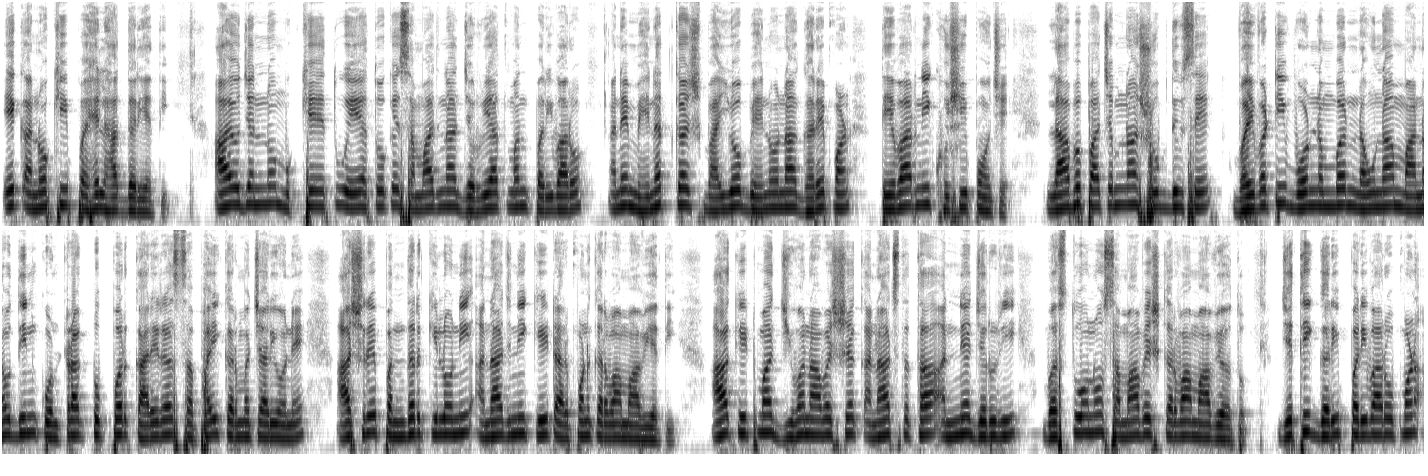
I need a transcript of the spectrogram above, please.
એક અનોખી પહેલ હાથ ધરી હતી. આયોજનનો મુખ્ય હેતુ એ હતો કે સમાજના જરૂરિયાતમંદ પરિવારો અને મહેનતકશ ભાઈઓ બહેનોના ઘરે પણ તહેવારની ખુશી પહોંચે. લાભ પાચમના શુભ દિવસે વહીવટી વોર્ડ નંબર નવના માનવદિન કોન્ટ્રાક્ટ ઉપર કાર્યરત સફાઈ કર્મચારીઓને આશરે પંદર કિલોની અનાજની કીટ અર્પણ કરવામાં આવી હતી. આ કીટમાં જીવન આવશ્યક અનાજ તથા અન્ય જરૂરી વસ્તુઓનો સમાવેશ કરવામાં આવ્યો હતો, જેથી ગરીબ પરિવારો પણ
